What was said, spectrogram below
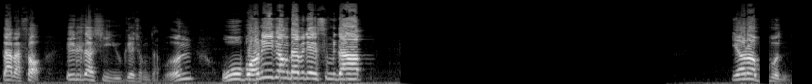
따라서 1-6의 정답은 5번이 정답이 되겠습니다. 여러분,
